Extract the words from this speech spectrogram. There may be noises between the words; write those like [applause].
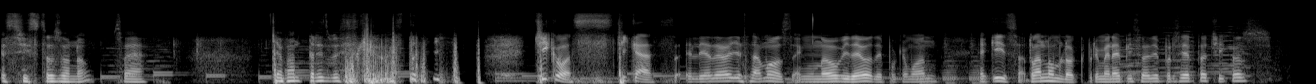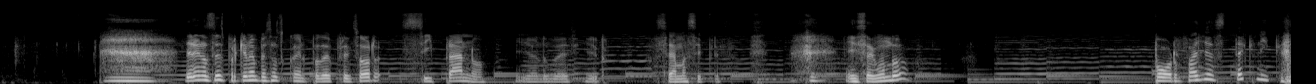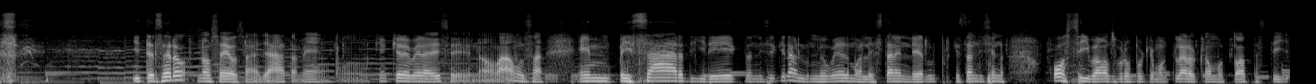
Es chistoso, ¿no? O sea, ya van tres veces que no estoy. Chicos, chicas, el día de hoy estamos en un nuevo video de Pokémon X Random Block. Primer episodio, por cierto, chicos. Dirán ustedes por qué no empezamos con el profesor Ciprano. Y yo les voy a decir, se llama Cipres. [laughs] y segundo, por fallas técnicas. [laughs] y tercero, no sé, o sea, ya también. ¿Quién quiere ver a ese? No, vamos a empezar directo. Ni siquiera me voy a molestar en leerlo porque están diciendo, oh sí, vamos por un Pokémon. Claro, como toda pastilla.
